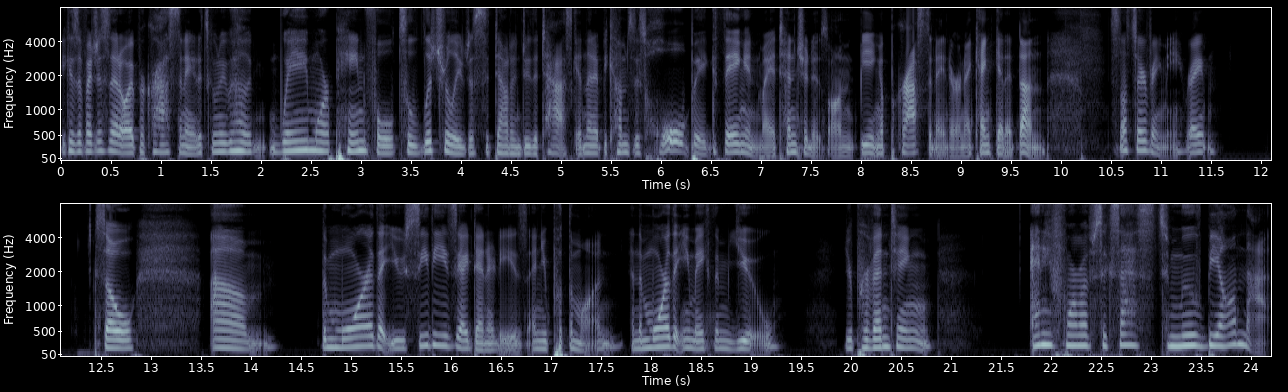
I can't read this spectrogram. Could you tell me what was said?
because if I just said, oh, I procrastinate, it's going to be way more painful to literally just sit down and do the task. And then it becomes this whole big thing and my attention is on being a procrastinator and I can't get it done. It's not serving me. Right. So, um, the more that you see these identities and you put them on, and the more that you make them you, you're preventing any form of success to move beyond that,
